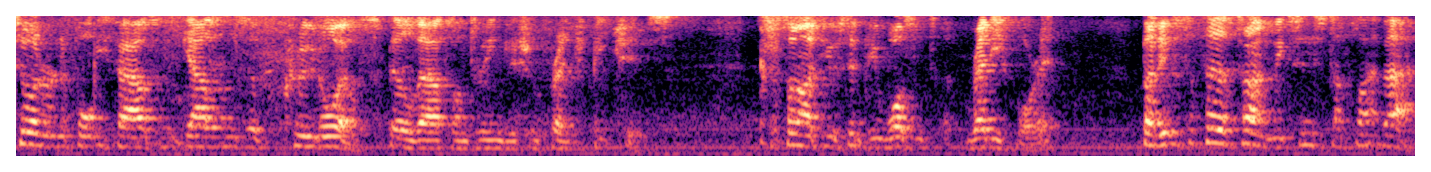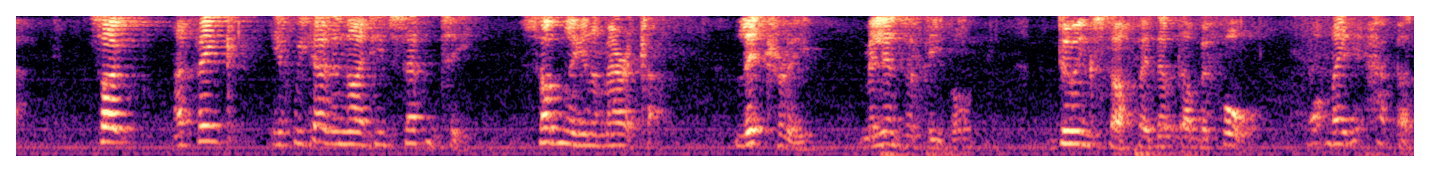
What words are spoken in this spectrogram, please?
240,000 gallons of crude oil spilled out onto English and French beaches. Society simply wasn't ready for it, but it was the first time we'd seen stuff like that. So I think if we go to 1970, suddenly in America, literally millions of people doing stuff they'd never done before. What made it happen?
